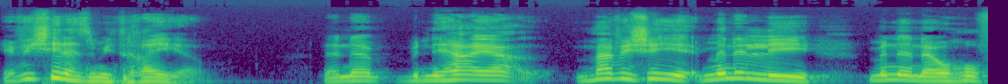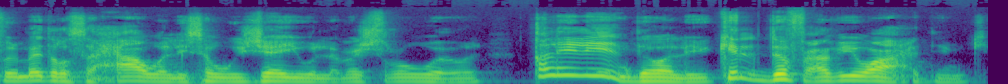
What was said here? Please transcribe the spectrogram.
يعني في شيء لازم يتغير لأن بالنهاية ما في شيء من اللي مننا وهو في المدرسة حاول يسوي شيء ولا مشروع ولا- قليلين ذولي كل دفعة في واحد يمكن.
